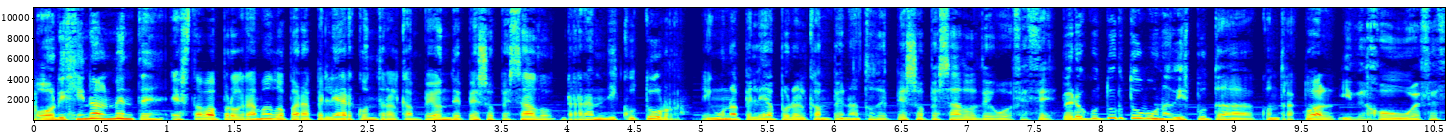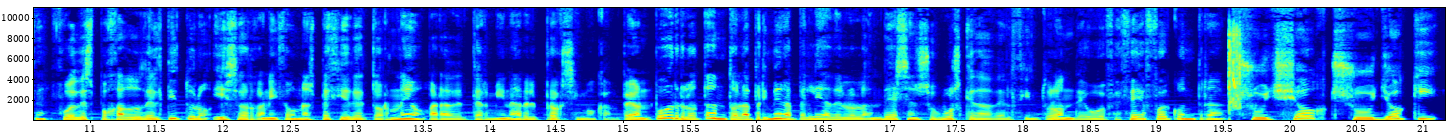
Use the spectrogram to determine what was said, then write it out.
Originalmente estaba programado para pelear contra el campeón de peso pesado Randy Couture en una pelea por el campeonato de peso pesado de UFC, pero Couture tuvo una disputa contractual y dejó UFC. Fue despojado del título y se organizó una especie de torneo para determinar el próximo campeón. Por lo tanto, la primera pelea del holandés en su búsqueda del cinturón de UFC fue contra Tsuyoki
